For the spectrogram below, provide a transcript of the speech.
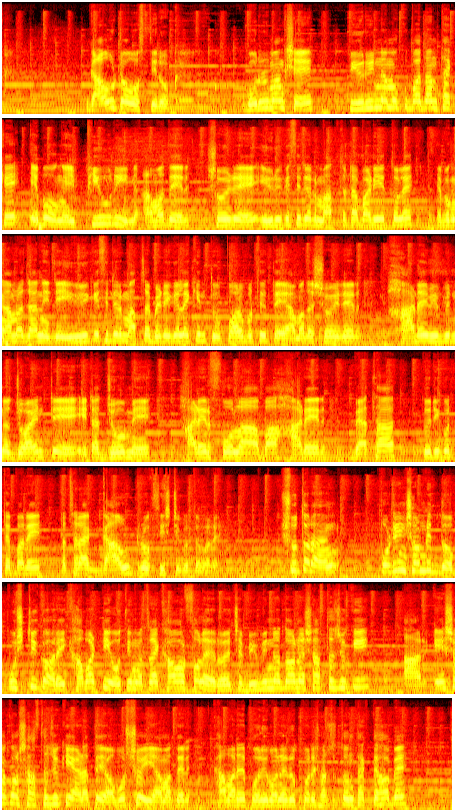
গাউট ও অস্থিরোগ। গরুর মাংসে পিউরিন নামক উপাদান থাকে এবং এই পিউরিন আমাদের শরীরে ইউরিক অ্যাসিডের মাত্রাটা বাড়িয়ে তোলে এবং আমরা জানি যে ইউরিক অ্যাসিডের মাত্রা বেড়ে গেলে কিন্তু পরবর্তীতে আমাদের শরীরের হাড়ের বিভিন্ন জয়েন্টে এটা জমে হাড়ের ফোলা বা হাড়ের ব্যথা তৈরি করতে পারে, তাছাড়া গাউট রোগ সৃষ্টি করতে পারে। সুতরাং প্রোটিন সমৃদ্ধ, পুষ্টিকর এই খাবারটি অতিমাত্রায় খাওয়ার ফলে রয়েছে বিভিন্ন ধরনের স্বাস্থ্য ঝুঁকি। আর এ সকল স্বাস্থ্য ঝুঁকি এড়াতে অবশ্যই আমাদের খাবারের পরিমাণের উপরে সচেতন থাকতে হবে।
